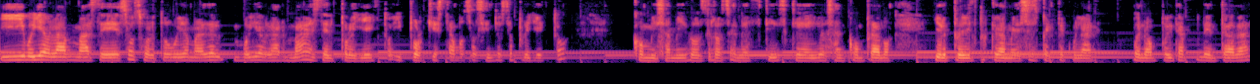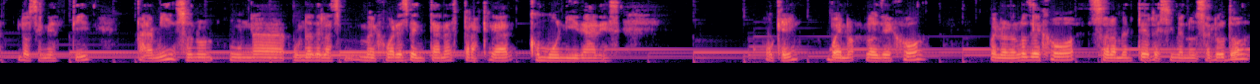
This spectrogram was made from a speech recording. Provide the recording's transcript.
Y voy a hablar más de eso, sobre todo voy a, hablar más del proyecto y por qué estamos haciendo este proyecto con mis amigos de los NFTs que ellos han comprado. Y el proyecto, créanme, es espectacular. Bueno, de entrada, los NFT para mí son una, una de las mejores ventanas para crear comunidades. Ok, bueno, los dejo. Bueno, no los dejo, solamente reciben un saludo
